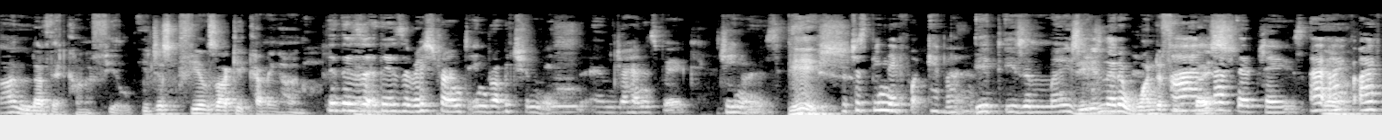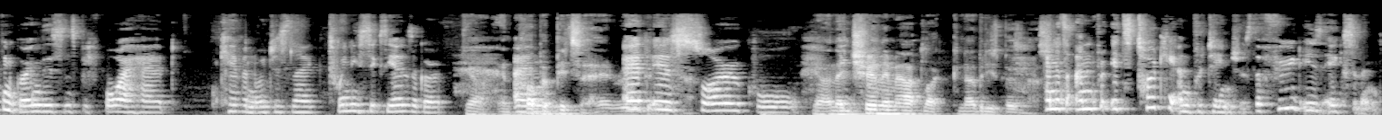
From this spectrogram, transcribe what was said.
I love that kind of feel. It just feels like you're coming home. There's a, there's a restaurant in Robertsham in um, Johannesburg, Geno's, Yes. which has been there forever. It is amazing. Isn't that a wonderful I place? I love that place. I, Yeah. I've, I've been going there since before I had Kevin, which is like 26 years ago. Yeah, and And proper pizza. eh? Really It is pizza. so cool. Yeah, and they churn them out like nobody's business. And it's unpre- it's totally unpretentious. The food is excellent.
